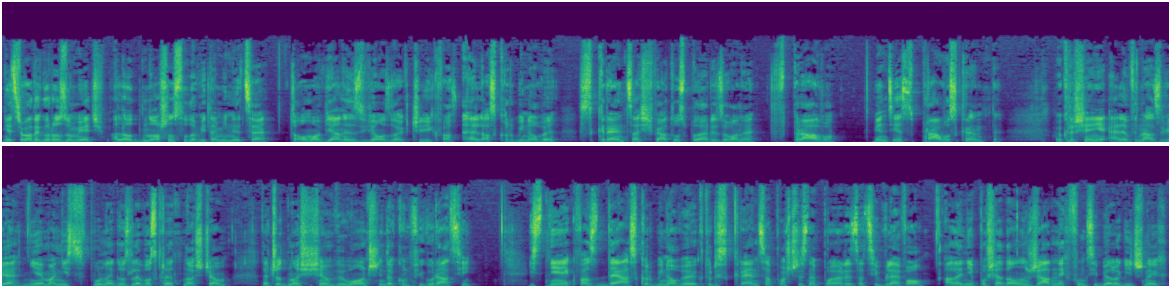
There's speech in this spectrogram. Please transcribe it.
Nie trzeba tego rozumieć, ale odnosząc to do witaminy C, to omawiany związek, czyli kwas L-askorbinowy, skręca światło spolaryzowane w prawo, więc jest prawoskrętny. Określenie L w nazwie nie ma nic wspólnego z lewoskrętnością, lecz odnosi się wyłącznie do konfiguracji. Istnieje kwas D-askorbinowy, który skręca płaszczyznę polaryzacji w lewo, ale nie posiada on żadnych funkcji biologicznych,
